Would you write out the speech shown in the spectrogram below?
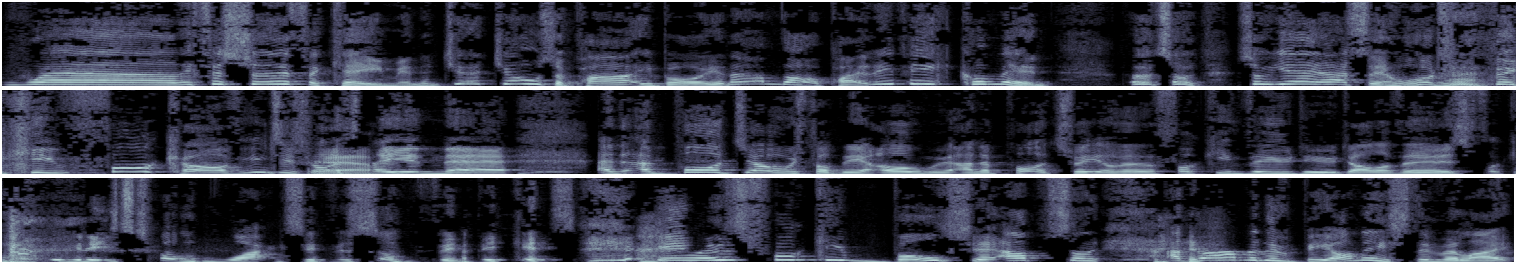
Well, if a surfer came in and Joe's a party boy and I'm not a party, if he come in, uh, so so yeah, actually, I would. I think you fuck off. You just want yeah. to stay in there. And and poor Joe was probably at home and I put a tweet of a fucking voodoo doll of hers, fucking giving it some waxing for something because it was fucking bullshit. Absolutely. I'd rather them be honest and be like,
